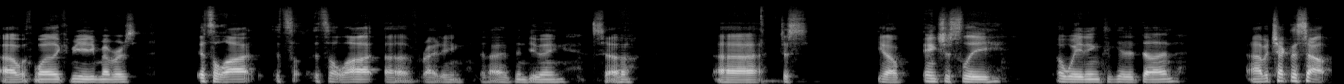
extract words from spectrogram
uh, with one of the community members. It's a lot. It's it's a lot of writing that I've been doing. So uh, just you know, anxiously awaiting to get it done. Uh, but check this out.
